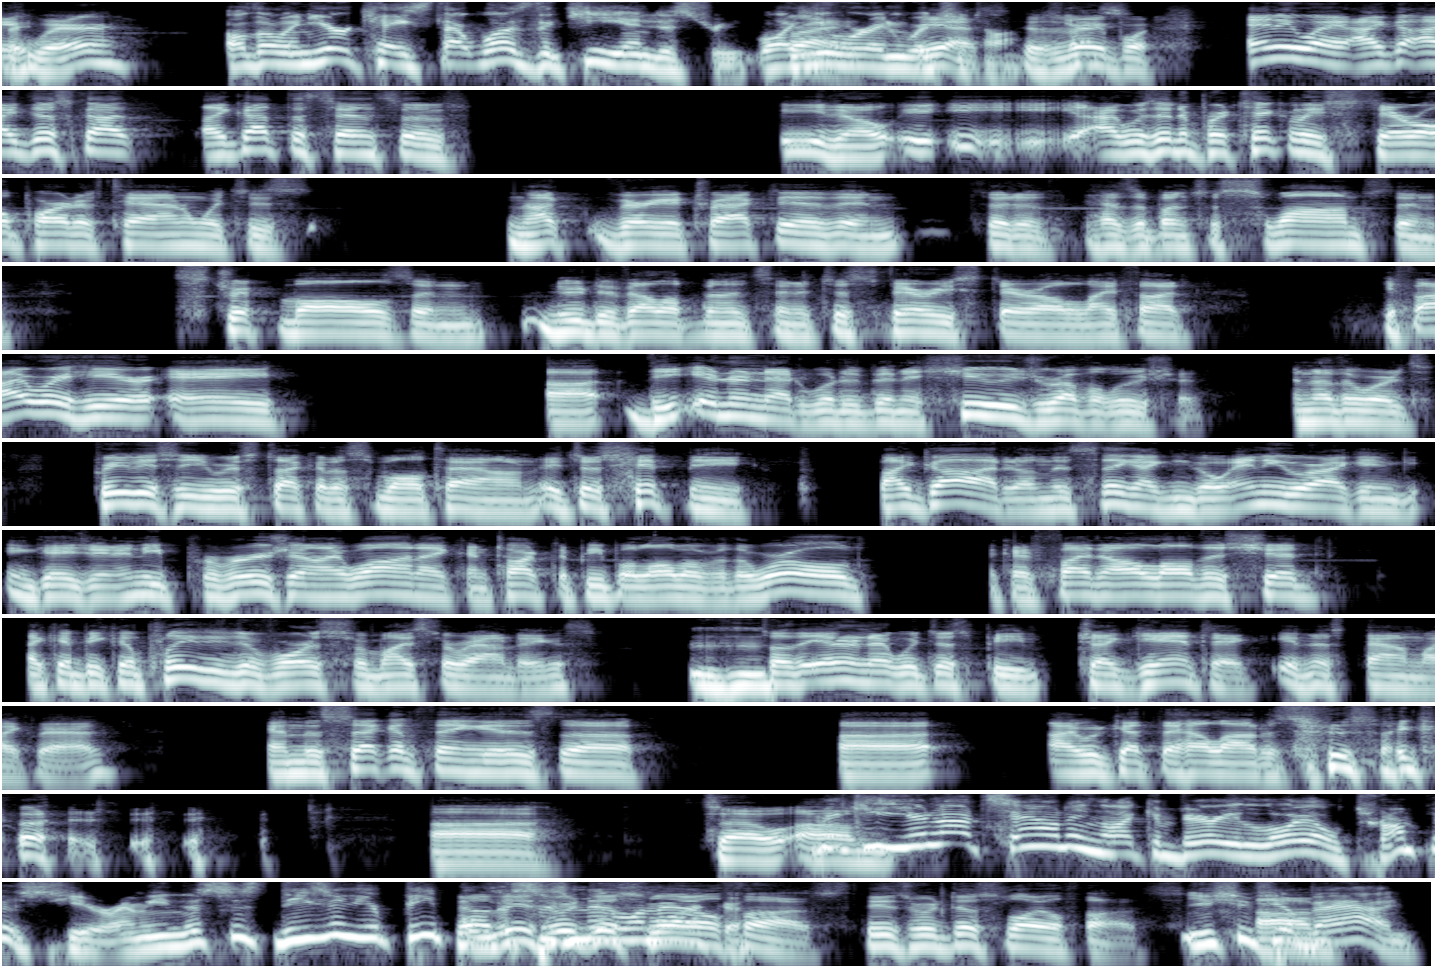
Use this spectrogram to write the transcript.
it- where Although in your case, that was the key industry while you were in Wichita. Yes, it was very important. Anyway, I I just got I got the sense of, you know, I was in a particularly sterile part of town, which is not very attractive and sort of has a bunch of swamps and strip malls and new developments, and it's just very sterile. And I thought, if I were here, a uh, the internet would have been a huge revolution. In other words, previously you were stuck in a small town. It just hit me my God, on this thing, I can go anywhere. I can engage in any perversion I want. I can talk to people all over the world. I can find out all this shit. I can be completely divorced from my surroundings. Mhm. So the internet would just be gigantic in this town like that. And the second thing is, uh, uh, I would get the hell out as soon as I could. uh, so, um, Mickey, you're not sounding like a very loyal Trumpist here. I mean, this is these are your people. no, this these is were disloyal America. thoughts. These were disloyal thoughts. You should feel Um, bad.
